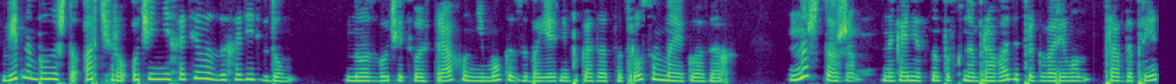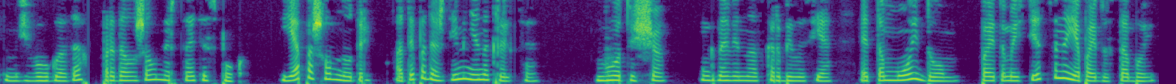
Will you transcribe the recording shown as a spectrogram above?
Видно было, что Арчеру очень не хотелось заходить в дом, но озвучить свой страх он не мог из-за боязни показаться трусом в моих глазах. «Ну что же», — наконец напускной бравады проговорил он, правда при этом в его глазах продолжал мерцать испуг. «Я пошел внутрь, а ты подожди меня на крыльце». «Вот еще», Мгновенно оскорбилась я. «Это мой дом, поэтому, естественно, я пойду с тобой».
